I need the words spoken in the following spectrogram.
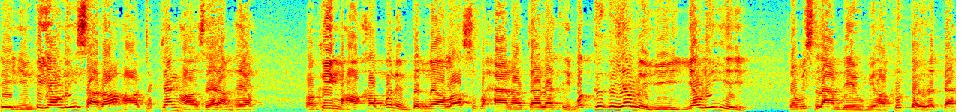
thì những cái giáo lý sau đó họ chắc chắn họ sẽ làm theo. Còn khi mà họ không có niềm tin nơi Allah subhanahu wa ta'ala thì bất cứ cái giáo lý gì, giáo lý gì trong Islam đều bị họ khước từ hết cả.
